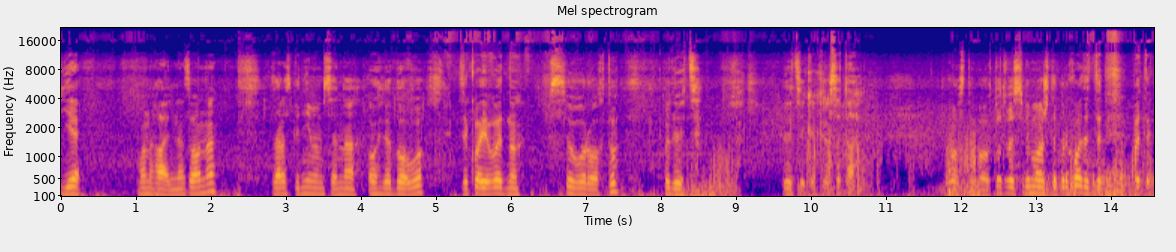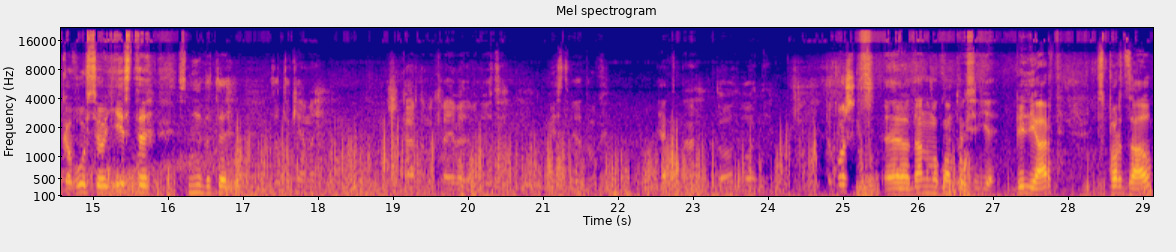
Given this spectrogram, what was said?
є мангальна зона. Зараз піднімемося на оглядову, з якої видно всю ворохту. Подивіться. Дивіться, яка красота. Просто вау. Тут ви собі можете приходити, пити кавусю, їсти, снідати за такими шикарними краєвидами. Дивіться. Міст віадук, як на долоні. Також е, в даному комплексі є більярд, спортзал,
